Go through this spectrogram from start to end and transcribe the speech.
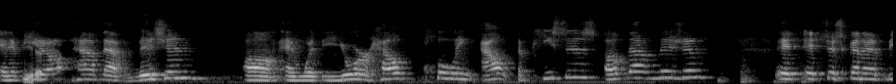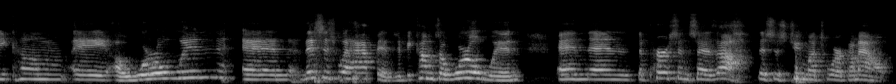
And if yeah. you don't have that vision, um, and with your help pulling out the pieces of that vision, it, it's just going to become a, a whirlwind. And this is what happens it becomes a whirlwind. And then the person says, ah, this is too much work. I'm out.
